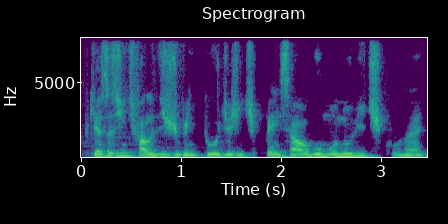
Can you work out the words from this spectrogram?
Porque às vezes a gente fala de juventude, a gente pensa algo monolítico, né?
